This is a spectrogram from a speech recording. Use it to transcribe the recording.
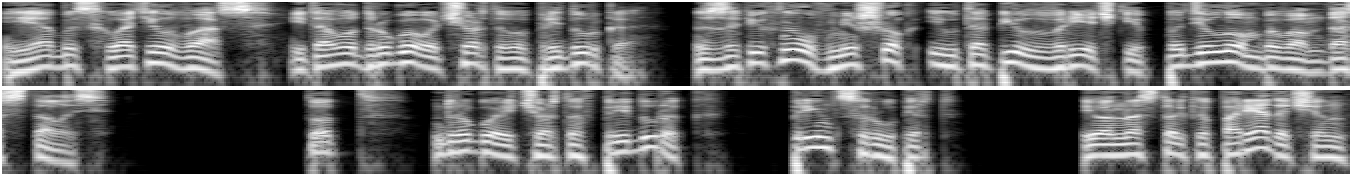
Я бы схватил вас и того другого чертова придурка, запихнул в мешок и утопил в речке, по делам бы вам досталось. Тот другой чертов придурок — принц Руперт. И он настолько порядочен,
